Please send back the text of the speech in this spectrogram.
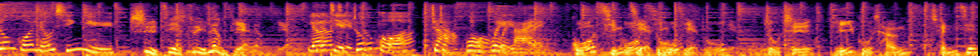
中国流行语，世界最亮点，了解中国，掌握未来。国情解读，解读主持李古城、陈坚。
